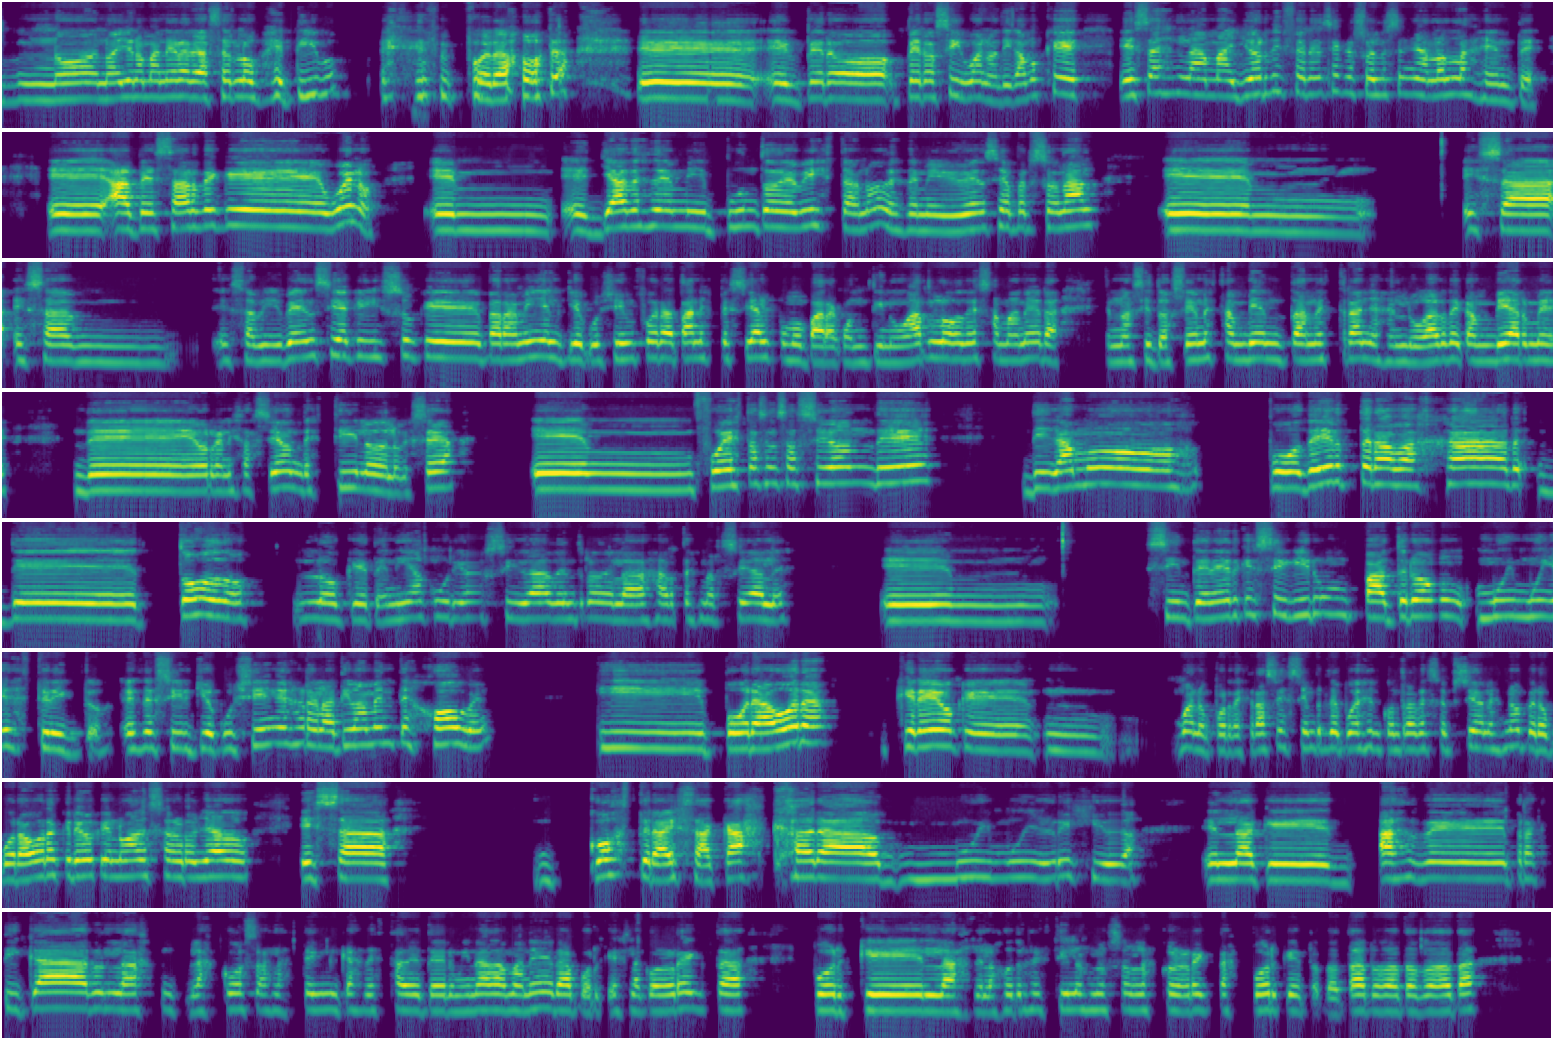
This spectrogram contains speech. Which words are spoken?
no, no hay una manera de hacerlo objetivo, por ahora. Eh, eh, pero, pero sí, bueno, digamos que esa es la mayor diferencia que suele señalar la gente. Eh, a pesar de que, bueno, Em, eh, ya desde mi punto de vista, ¿no? desde mi vivencia personal, em, esa, esa, mm, esa, vivencia que hizo que para mí el Kyokushin fuera tan especial como para continuarlo de esa manera, en unas situaciones también tan extrañas, en lugar de cambiarme de organización, de estilo, de lo que sea, em, fue esta sensación de, digamos, poder trabajar de todo lo que tenía curiosidad dentro de las artes marciales, em, sin tener que seguir un patrón muy, muy estricto. Es decir, Kyokushin es relativamente joven y por ahora creo que, mm, bueno, por desgracia siempre te puedes encontrar excepciones, ¿no? Pero por ahora creo que no ha desarrollado esa costra, esa cáscara muy, muy rígida en la que has de practicar las, cosas, las técnicas de esta determinada manera porque es la correcta, porque las de los otros estilos no son las correctas porque ta ta ta ta ta ta ta.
